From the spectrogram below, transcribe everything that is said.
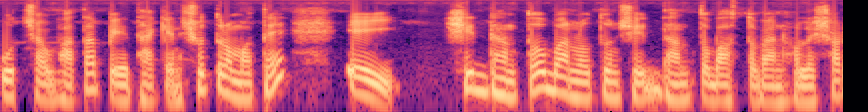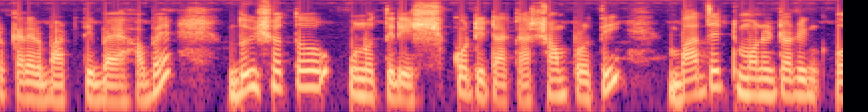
উৎসব ভাতা পেয়ে থাকেন। সূত্র মতে এই সিদ্ধান্ত বা নতুন সিদ্ধান্ত বাস্তবায়ন হলে সরকারের বাড়তি ব্যয় হবে দুইশত উনত্রিশ কোটি টাকা। সম্প্রতি বাজেট মনিটরিং ও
